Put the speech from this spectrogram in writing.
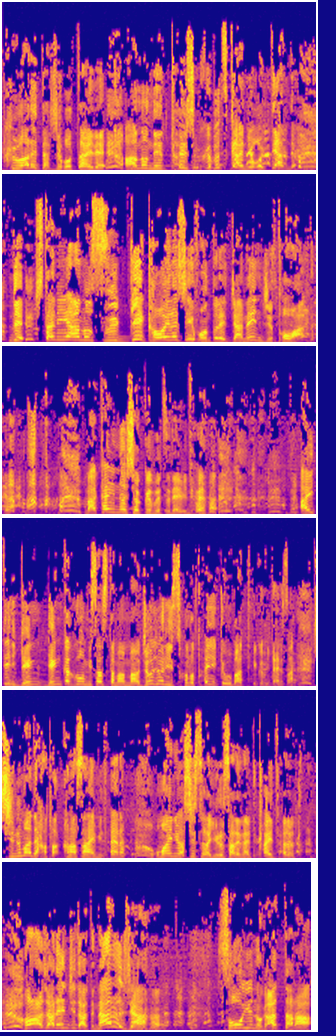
食われた状態で、あの熱帯植物館に置いてあるんだよ。で、下にあのすっげえ可愛らしいフォントで邪念樹とは、魔界の植物で、みたいな。相手に幻覚を見させたまんま徐々にその体液を奪っていくみたいなさ死ぬまではた離さないみたいなお前には死すら許されないって書いてあるああじゃあレンジだってなるじゃんそういうのがあったら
